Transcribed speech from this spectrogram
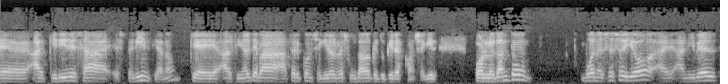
eh, adquirir esa experiencia, ¿no? Que al final te va a hacer conseguir el resultado que tú quieres conseguir. Por lo tanto, bueno, eso yo a, nivel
